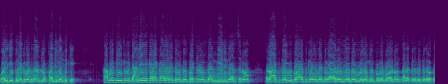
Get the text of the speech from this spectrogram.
వాళ్ళు చెప్పినటువంటి దాంట్లో పది మందికే. కాబట్టి ఇటువంటి అనేక రకాలైనటువంటి పెట్టడం దాన్ని నీరు గార్చడం రాత్రికై బాతుకై అన్నట్టుగా ఆ రోజు ఏదో ఊరేగింపుగా పోవడం కలెక్టర్ దగ్గర ఒక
